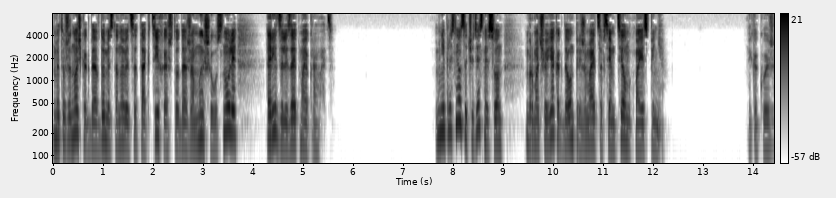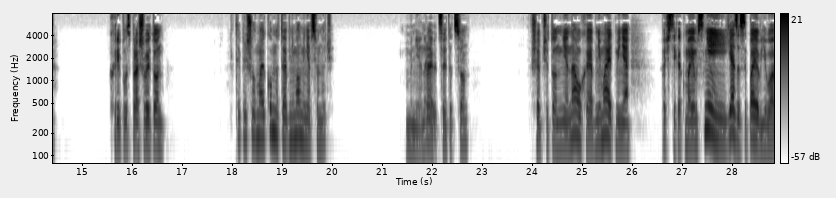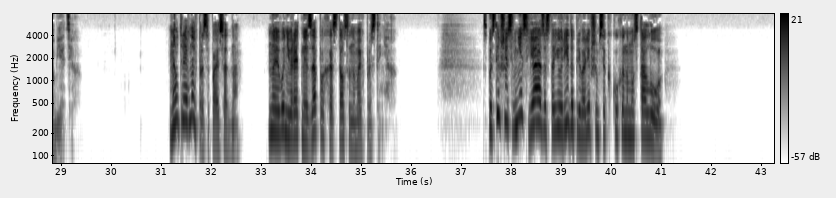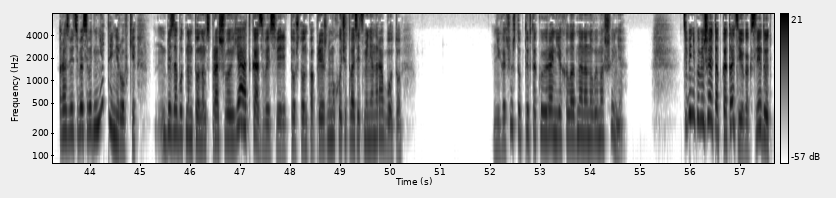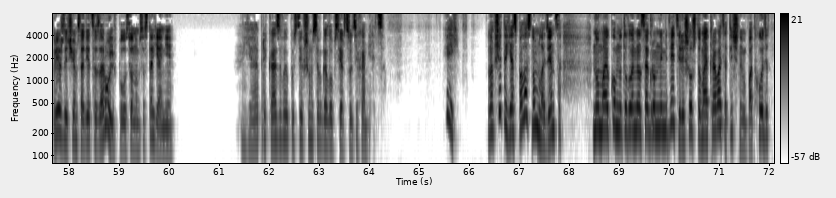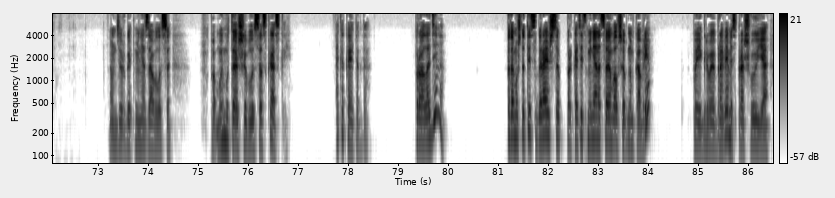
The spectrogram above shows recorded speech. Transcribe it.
В эту же ночь, когда в доме становится так тихо, что даже мыши уснули, Рид залезает в мою кровать. Мне приснился чудесный сон, бормочу я, когда он прижимается всем телом к моей спине. «И какой же?» — хрипло спрашивает он. «Ты пришел в мою комнату и обнимал меня всю ночь». «Мне нравится этот сон». Шепчет он мне на ухо и обнимает меня, почти как в моем сне, и я засыпаю в его объятиях. На утро я вновь просыпаюсь одна, но его невероятный запах остался на моих простынях. Спустившись вниз, я застаю Рида, привалившимся к кухонному столу, «Разве у тебя сегодня нет тренировки?» Беззаботным тоном спрашиваю я, отказываясь верить то, что он по-прежнему хочет возить меня на работу. «Не хочу, чтобы ты в такую рань ехала одна на новой машине. Тебе не помешает обкатать ее как следует, прежде чем садиться за руль в полусонном состоянии». Я приказываю пустившемуся в голубь сердцу утихомириться. «Эй, вообще-то я спала сном младенца, но в мою комнату вломился огромный медведь и решил, что моя кровать отлично ему подходит». Он дергает меня за волосы. «По-моему, ты ошиблась со сказкой». «А какая тогда? Про Аладдина? Потому что ты собираешься прокатить меня на своем волшебном ковре?» Поигрывая бровями, спрашиваю я.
